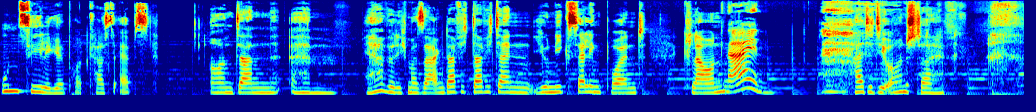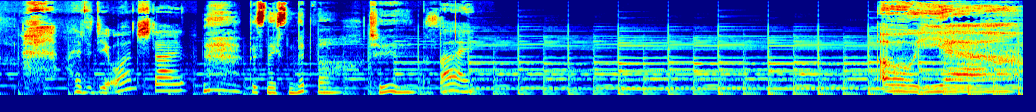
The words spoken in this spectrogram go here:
unzählige Podcast-Apps. Und dann, ähm, ja, würde ich mal sagen, darf ich, darf ich deinen Unique Selling Point klauen? Nein. Haltet die Ohren steif. Haltet die Ohren steif. Bis nächsten Mittwoch. Tschüss. Bye. Oh yeah.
